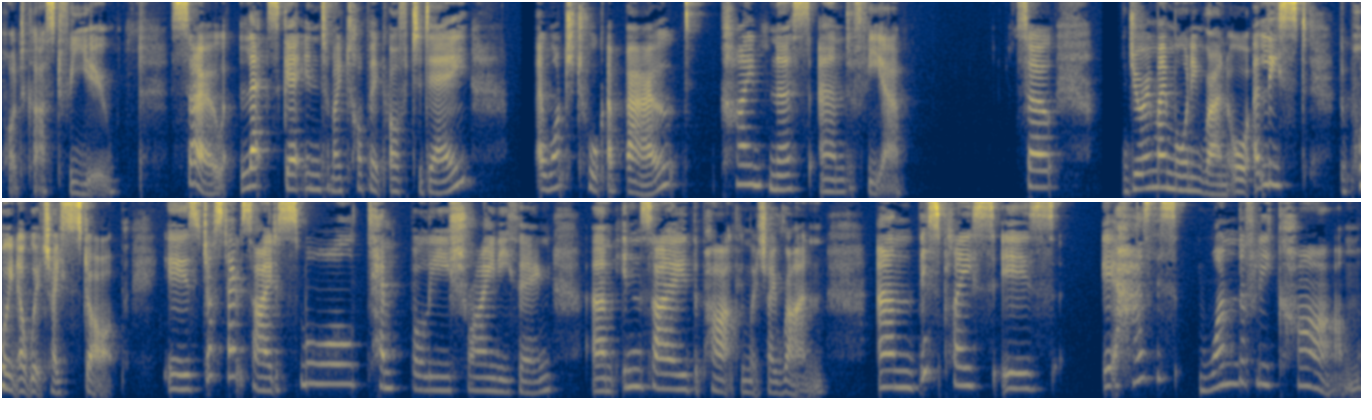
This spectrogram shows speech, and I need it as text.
podcast for you. So let's get into my topic of today. I want to talk about kindness and fear. So, during my morning run, or at least the point at which I stop, is just outside a small temple shriney thing um, inside the park in which I run. And this place is, it has this wonderfully calm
